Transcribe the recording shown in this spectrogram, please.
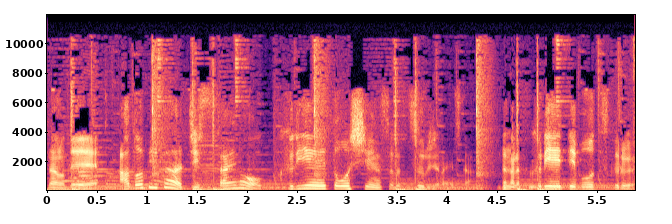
なので、Adobe が実際のクリエイトを支援するツールじゃないですか。だから、クリエイティブを作る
